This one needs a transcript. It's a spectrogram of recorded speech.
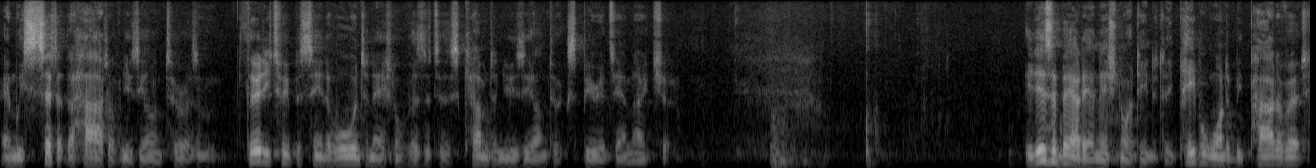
And we sit at the heart of New Zealand tourism. 32% of all international visitors come to New Zealand to experience our nature. It is about our national identity. People want to be part of it,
